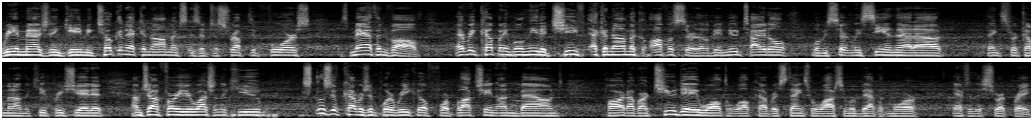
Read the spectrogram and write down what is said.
Reimagining Gaming. Token economics is a disruptive force. It's math involved. Every company will need a chief economic officer. That'll be a new title. We'll be certainly seeing that out. Thanks for coming on theCUBE, appreciate it. I'm John Furrier, you're watching theCUBE. Exclusive coverage in Puerto Rico for Blockchain Unbound, part of our two-day wall-to-wall coverage. Thanks for watching, we'll be back with more after this short break.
